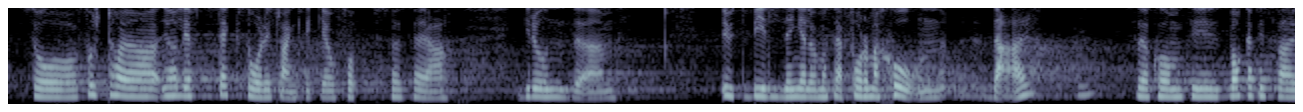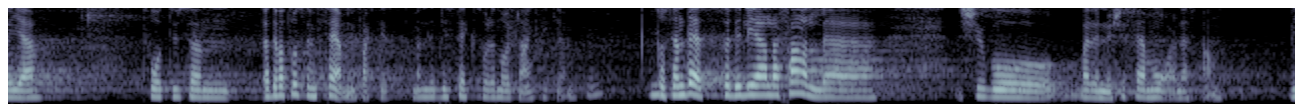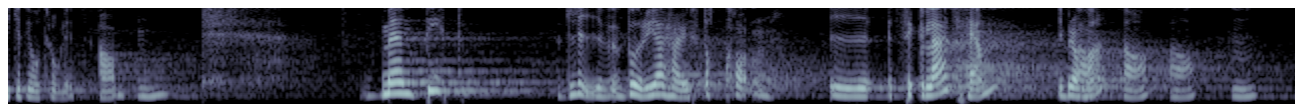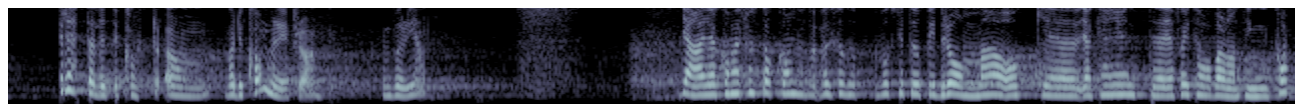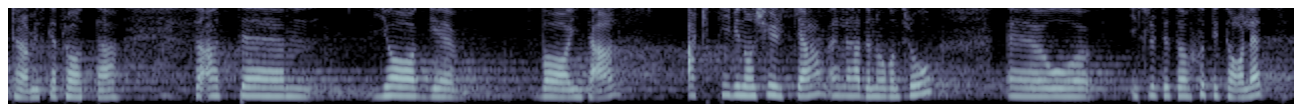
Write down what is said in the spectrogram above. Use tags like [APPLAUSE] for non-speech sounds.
Så först har jag, jag har levt sex år i Frankrike och fått så att säga grund, eh, utbildning eller vad man säger, formation där. Så jag kom tillbaka till Sverige 2000, ja det var 2005 faktiskt, men det blir sex år ändå i Frankrike. Så sen dess, så det blir i alla fall eh, 20, vad är det nu, 25 år nästan. Vilket är otroligt. Ja. Men ditt liv börjar här i Stockholm i ett sekulärt hem i Bromma. Ja, ja. Berätta lite kort om var du kommer ifrån från början. Ja, jag kommer från Stockholm, vuxit upp- vuxit upp i Bromma och eh, jag kan ju inte, jag får ju ta bara någonting kort här om vi ska prata. Så att ehm, jag eh, var inte alls aktiv i någon kyrka eller hade någon tro. Eh, och i slutet av 70-talet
